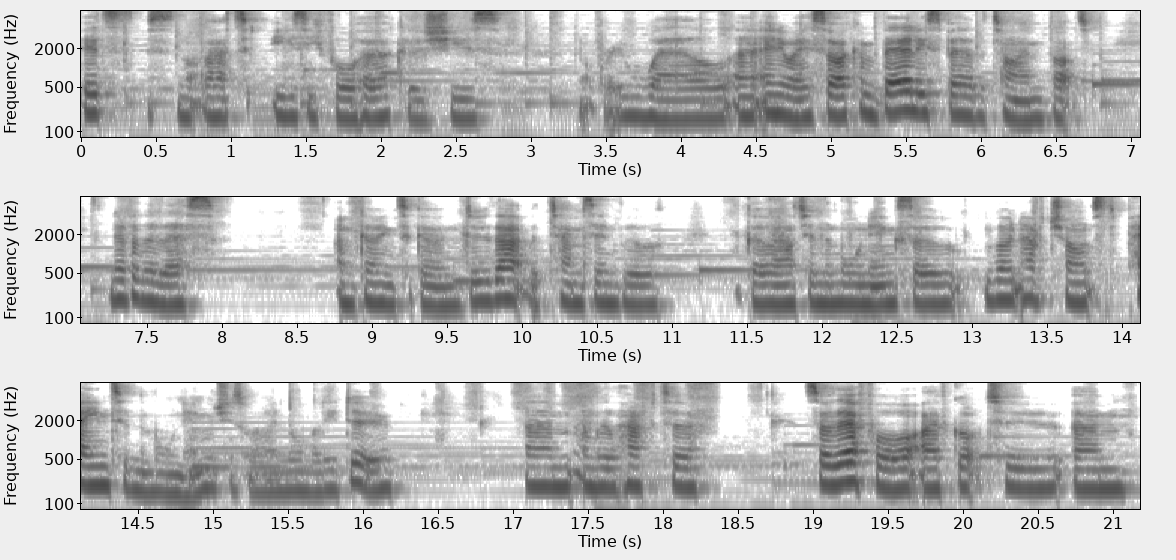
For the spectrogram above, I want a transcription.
it's, it's not that easy for her because she's not very well. Uh, anyway, so I can barely spare the time, but nevertheless, I'm going to go and do that. With Tamsin, we'll go out in the morning, so we won't have a chance to paint in the morning, which is what I normally do. Um, and we'll have to, so therefore I've got to um,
